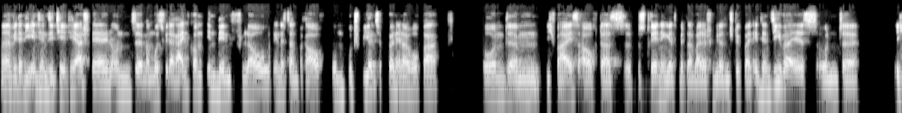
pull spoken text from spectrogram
ne, wieder die Intensität herstellen und äh, man muss wieder reinkommen in den Flow, den es dann braucht, um gut spielen zu können in Europa. Und ähm, ich weiß auch, dass das Training jetzt mittlerweile schon wieder ein Stück weit intensiver ist. Und äh, ich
